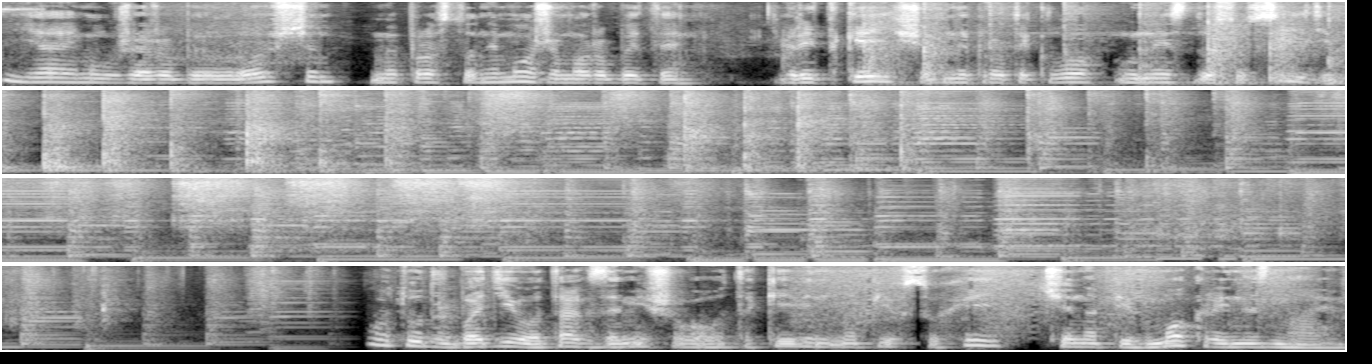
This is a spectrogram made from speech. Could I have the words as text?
Я йому вже робив розчин. Ми просто не можемо робити рідкий, щоб не протекло униз до сусідів. Отут в баді отак замішував, отакий він напівсухий чи напівмокрий, не знаю.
